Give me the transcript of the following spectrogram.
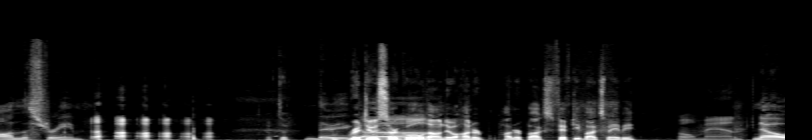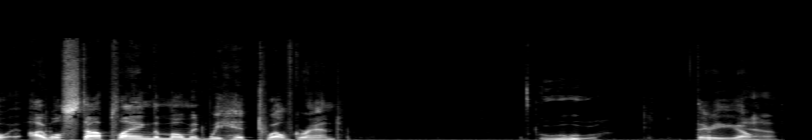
on the stream. There you reduce go. our goal down to 100, 100 bucks, fifty bucks maybe. Oh man. No, I will stop playing the moment we hit 12 grand. Ooh. There you go. Yeah.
